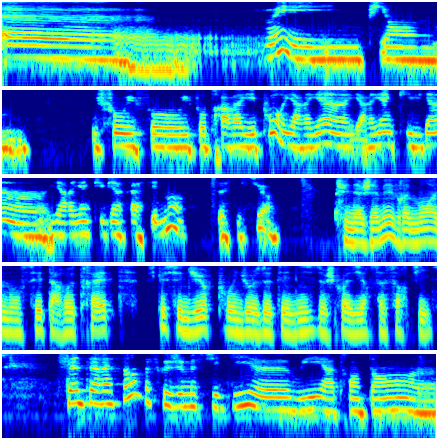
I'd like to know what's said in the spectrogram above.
Euh, oui, et puis on, il faut, il faut, il faut travailler pour. Il n'y a rien, il y a rien qui vient, il y a rien qui vient facilement. Ça, c'est sûr. Tu n'as jamais vraiment annoncé ta retraite. Est-ce que c'est dur pour une joueuse de tennis de choisir sa sortie? C'est intéressant parce que je me suis dit, euh, oui, à 30 ans, euh,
